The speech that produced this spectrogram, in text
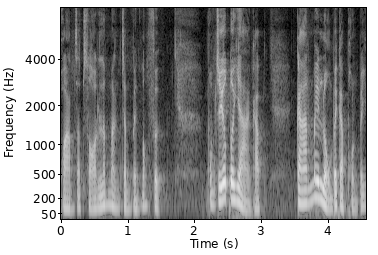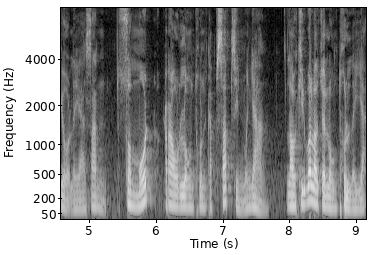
ความซับซ้อนและมันจำเป็นต้องฝึก ผมจะยกตัวอย่างครับ การไม่หลงไปกับผลประโยชน์ระยะสั้น สมมติเราลงทุนกับทรัพย์สินบางอย่าง เราคิดว่าเราจะลงทุนระยะ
